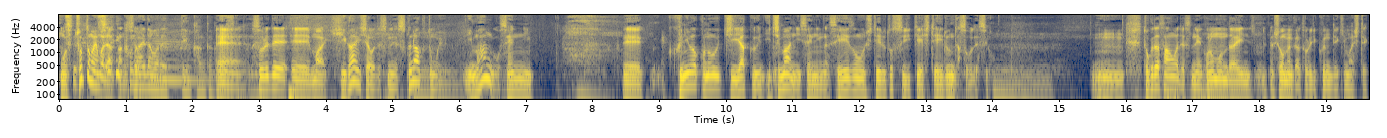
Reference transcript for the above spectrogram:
もうちょっと前まであったんですよ。この。間までっていう感覚ですよね。ええ。それで、えーまあ、被害者はですね少なくとも2万5千人、えー国はこのうち約1万2千人が生存していると推計しているんだそうですよ。うん。徳田さんはですね、この問題に正面から取り組んできまして、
